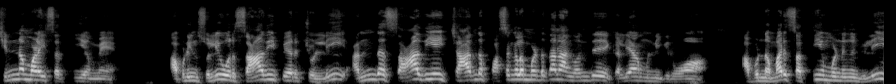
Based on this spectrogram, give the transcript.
சின்னமலை சத்தியமே. அப்படின்னு சொல்லி ஒரு சாதி பேர் சொல்லி அந்த சாதியை சார்ந்த பசங்களை மட்டும் தான் நாங்க வந்து கல்யாணம் பண்ணிக்கிறோம் அப்படின்ற மாதிரி சத்தியம் பண்ணுங்கன்னு சொல்லி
